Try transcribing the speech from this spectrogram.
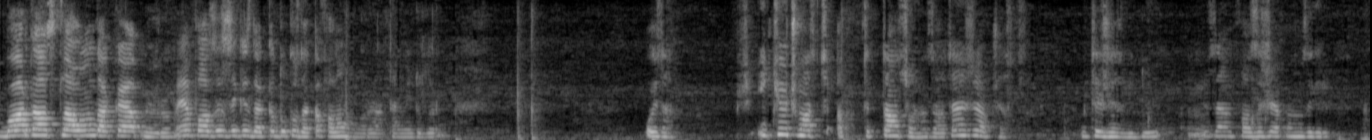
Bu arada asla 10 dakika yapmıyorum. En fazla 8 dakika 9 dakika falan olur zaten videolarım. O yüzden 2-3 maç attıktan sonra zaten şey yapacağız. Bitireceğiz videoyu. O yüzden fazla şey yapmamıza gerek yok.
